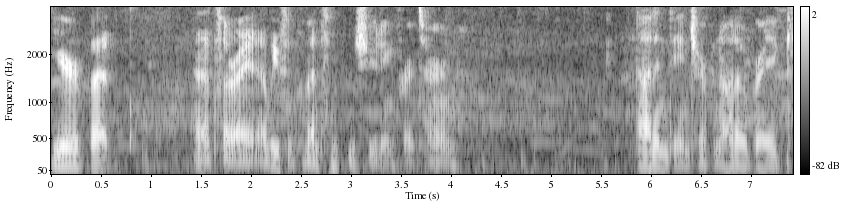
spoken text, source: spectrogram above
here, but that's alright. At least it prevents him from shooting for a turn. Not in danger of an auto break.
